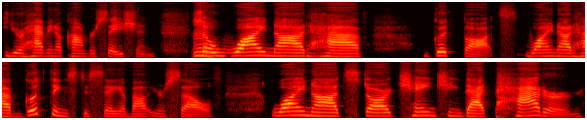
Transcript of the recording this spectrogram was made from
you're having a conversation. Mm. So why not have good thoughts? Why not have good things to say about yourself? Why not start changing that pattern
